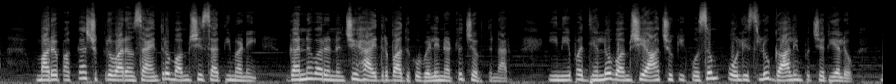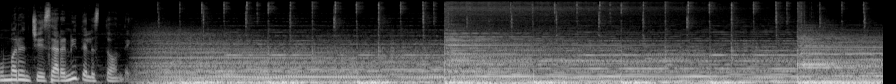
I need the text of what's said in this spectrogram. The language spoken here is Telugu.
మరోపక్క శుక్రవారం సాయంత్రం వంశీ సతీమణి గన్నవరం నుంచి హైదరాబాద్కు వెళ్ళినట్లు చెబుతున్నారు. ఈ నేపథ్యంలో వంశీ ఆచూకీ కోసం పోలీసులు గాలింపు చర్యలు ముమ్మరం చేశారని తెలుస్తోంది.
